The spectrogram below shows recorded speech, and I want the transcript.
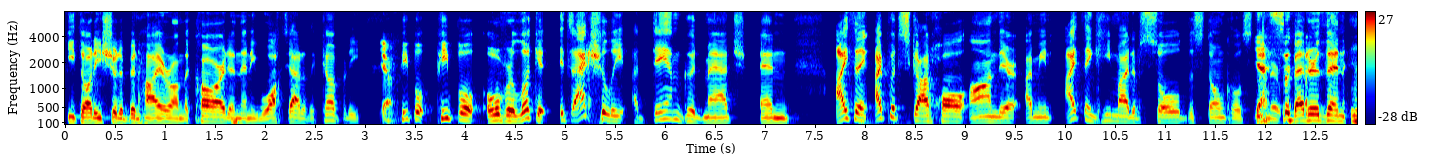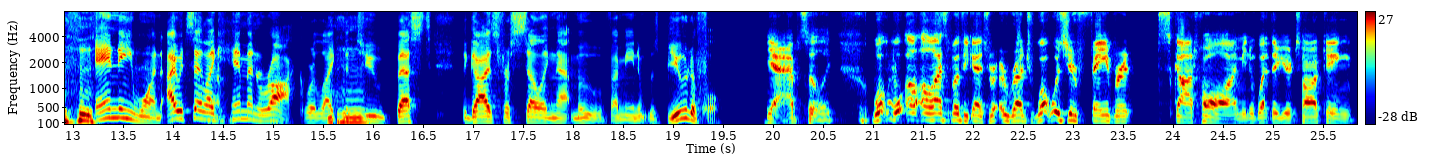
he thought he should have been higher on the card, and then he walked out of the company. Yeah, people people overlook it. It's actually a damn good match, and I think I put Scott Hall on there. I mean, I think he might have sold the Stone Cold Stunner yes. better than anyone. I would say like yeah. him and Rock were like mm-hmm. the two best the guys for selling that move. I mean, it was beautiful. Yeah, absolutely. What, what, I'll ask both of you guys, Reg. What was your favorite Scott Hall. I mean, whether you're talking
